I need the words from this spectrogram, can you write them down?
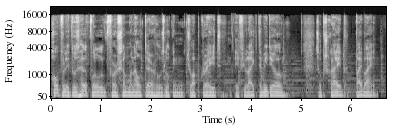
Hopefully it was helpful for someone out there who's looking to upgrade. If you liked the video, subscribe. Bye bye.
